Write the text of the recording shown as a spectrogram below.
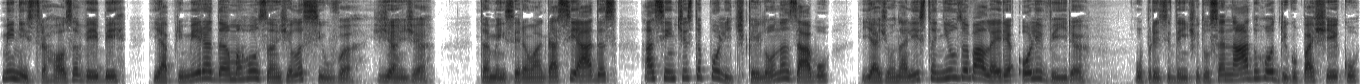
ministra Rosa Weber, e a primeira-dama Rosângela Silva, Janja. Também serão agraciadas a cientista política Ilona Zabo e a jornalista Nilza Valéria Oliveira. O presidente do Senado, Rodrigo Pacheco,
